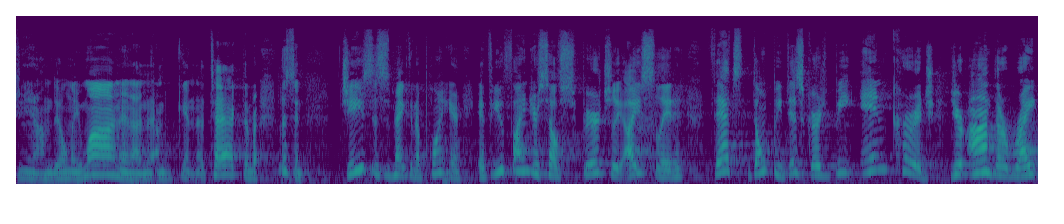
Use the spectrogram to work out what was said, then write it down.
you know, I'm the only one, and I'm, I'm getting attacked. Listen, Jesus is making a point here. If you find yourself spiritually isolated, that's don't be discouraged. Be encouraged. You're on the right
